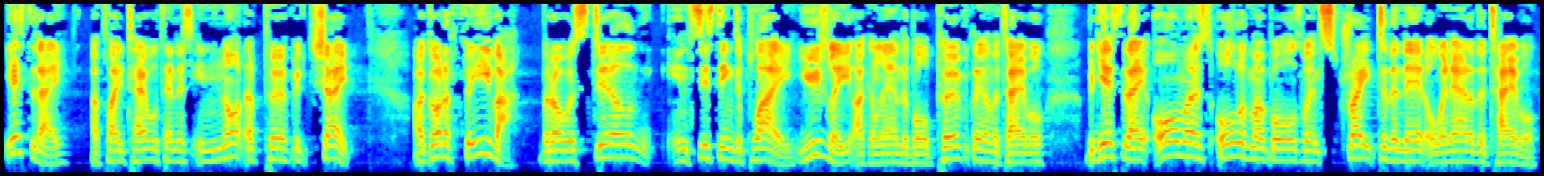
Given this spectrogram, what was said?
"Yesterday, I played table tennis in not a perfect shape. I got a fever, but I was still insisting to play. Usually, I can land the ball perfectly on the table." But yesterday, almost all of my balls went straight to the net or went out of the table.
